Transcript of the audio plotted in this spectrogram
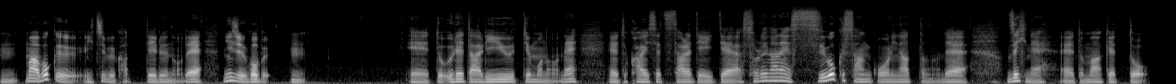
うん。まあ、僕、一部買ってるので、25部。うん。えーと、売れた理由っていうものをね、えーと、解説されていてそれがねすごく参考になったのでぜひね、えーと、マーケット、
